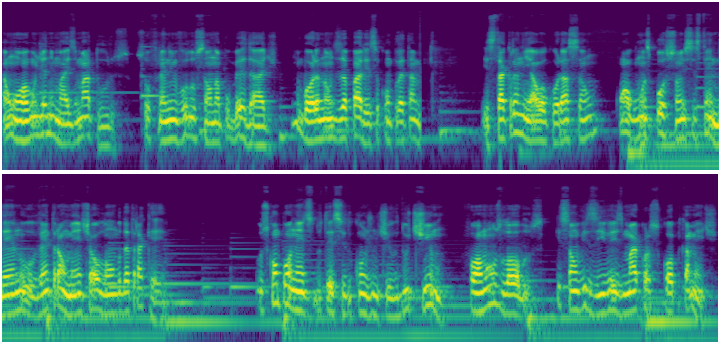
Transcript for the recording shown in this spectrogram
é um órgão de animais imaturos, sofrendo involução na puberdade, embora não desapareça completamente. Está cranial ao coração, com algumas porções se estendendo ventralmente ao longo da traqueia. Os componentes do tecido conjuntivo do timo formam os lóbulos, que são visíveis macroscopicamente.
